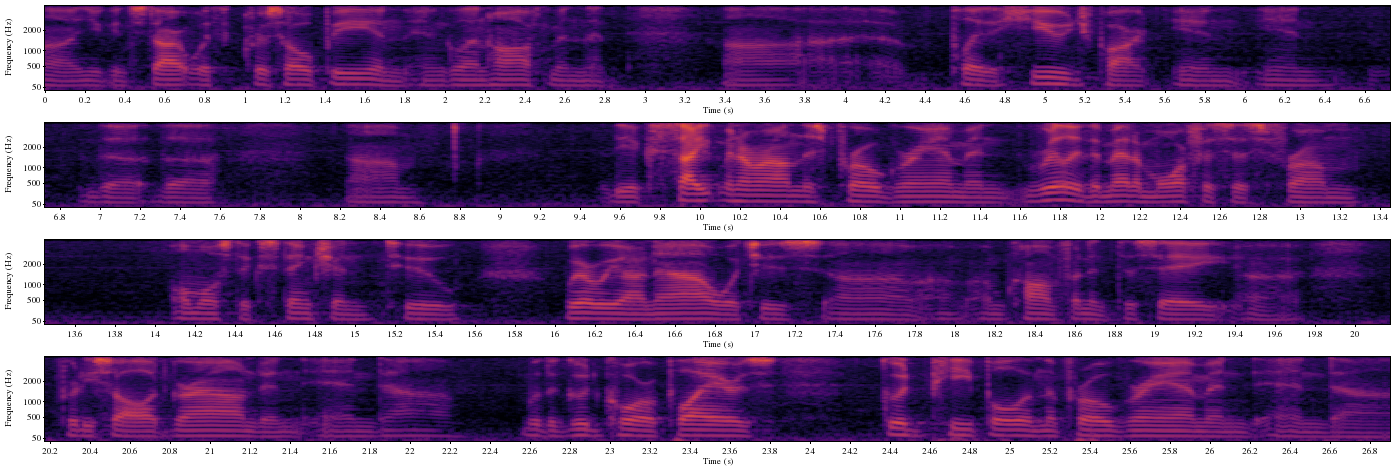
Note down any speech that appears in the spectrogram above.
Uh, you can start with Chris Hopey and, and Glenn Hofmann that uh, played a huge part in in the the um, the excitement around this program and really the metamorphosis from almost extinction to where we are now, which is uh, I'm confident to say uh, pretty solid ground and and uh, with a good core of players, good people in the program, and and uh,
